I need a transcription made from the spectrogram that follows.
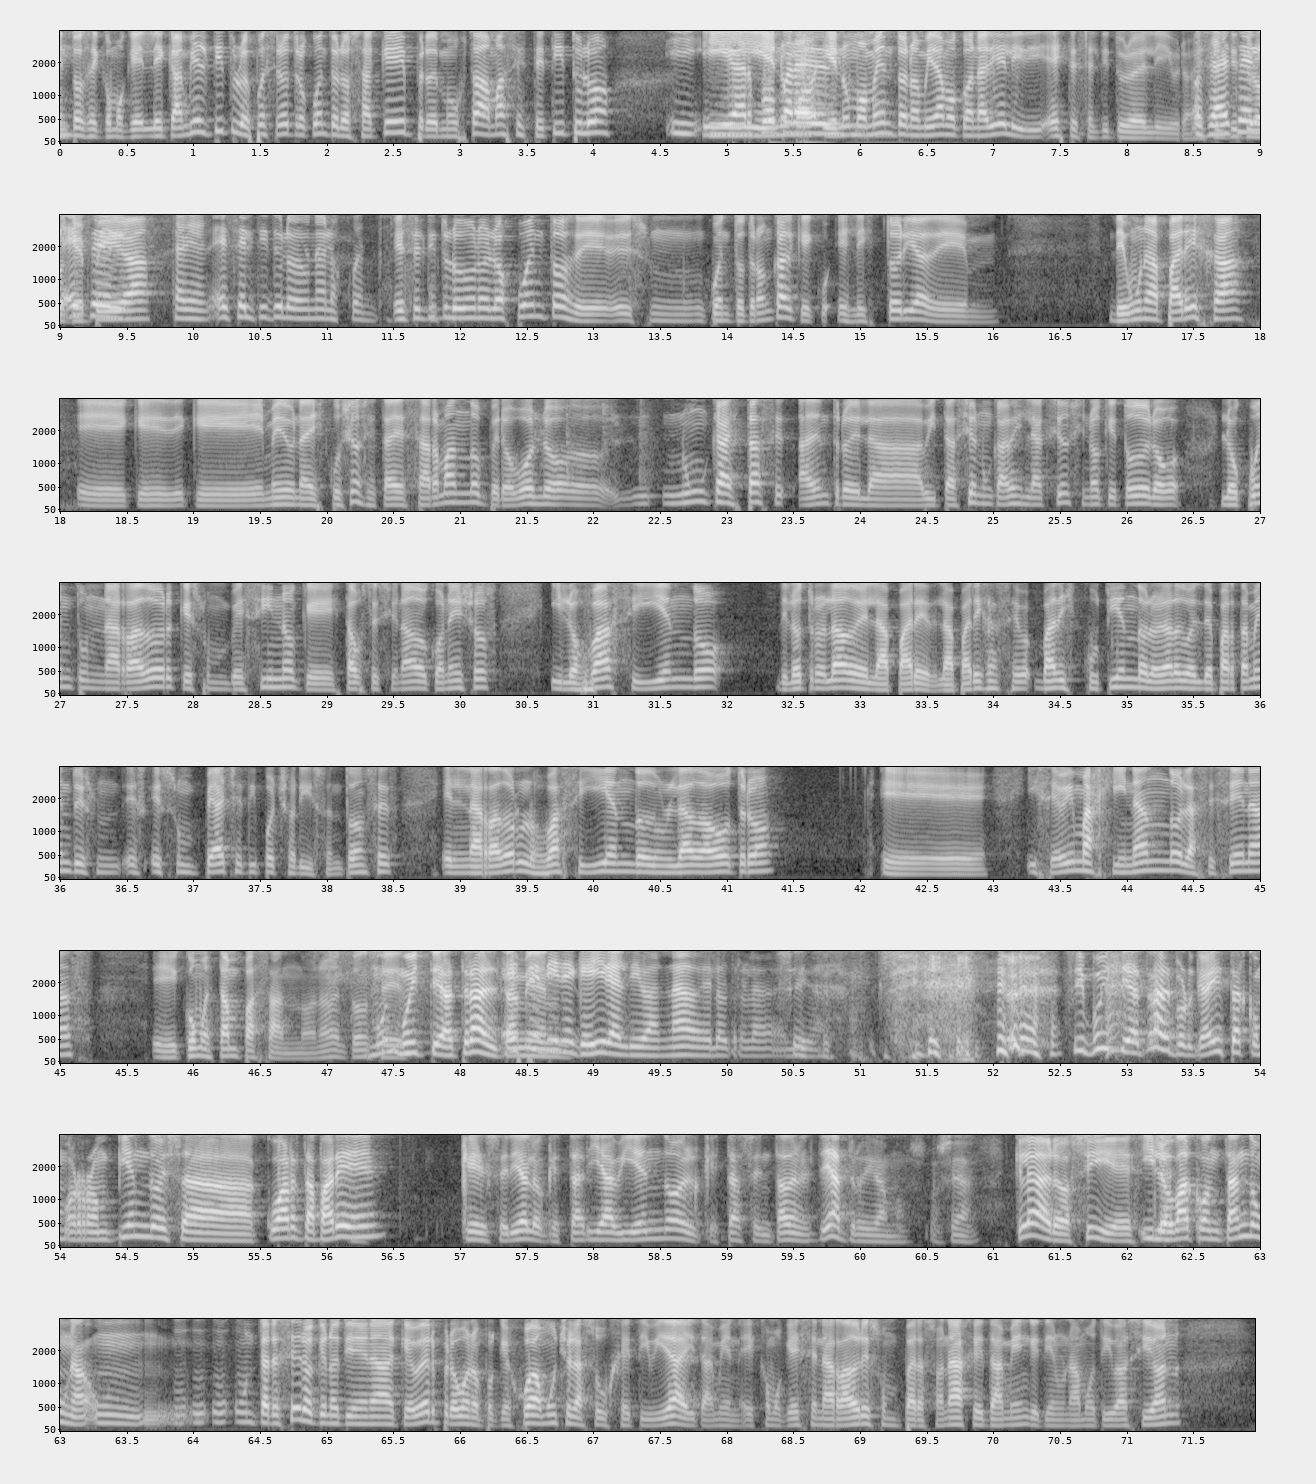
Entonces, como que le cambié el título, después el otro cuento lo saqué, pero me gustaba más este título. y, Y, y en, un, para mo- el- y en un momento nos miramos con Ariel y este es el título del libro. O es sea, el es el, título que es el- pega. está bien, es el título de uno de los cuentos. Es el título de uno de los cuentos, de, es un cuento troncal, que es la historia de, de una pareja eh, que, en medio de una discusión se está desarmando, pero vos lo, nunca estás adentro de la habitación, nunca ves la acción, sino que todo lo, lo cuenta un narrador, que es un vecino que está obsesionado con ellos y los va siguiendo del otro lado de la pared. La pareja se va discutiendo a lo largo del departamento y es un, es un pH tipo chorizo. Entonces el narrador los va siguiendo de un lado a otro eh, y se va imaginando las escenas, eh, cómo están pasando, ¿no? Entonces, muy, muy teatral también. Este tiene que ir al diván, nada del otro lado del Sí. diván. Sí. Sí, muy teatral, porque ahí estás como rompiendo esa cuarta pared, que sería lo que estaría viendo el que está sentado en el teatro, digamos. O sea, Claro, sí, es... y lo va contando una, un, un, un- un tercero que no tiene nada que ver, pero bueno, porque juega mucho la subjetividad y también es como que ese narrador es un personaje también que tiene una motivación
